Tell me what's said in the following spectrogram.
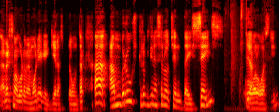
a ver si me acuerdo de memoria que quieras preguntar? Ah, Ambrose creo que tiene solo 86 Hostia. o algo así.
